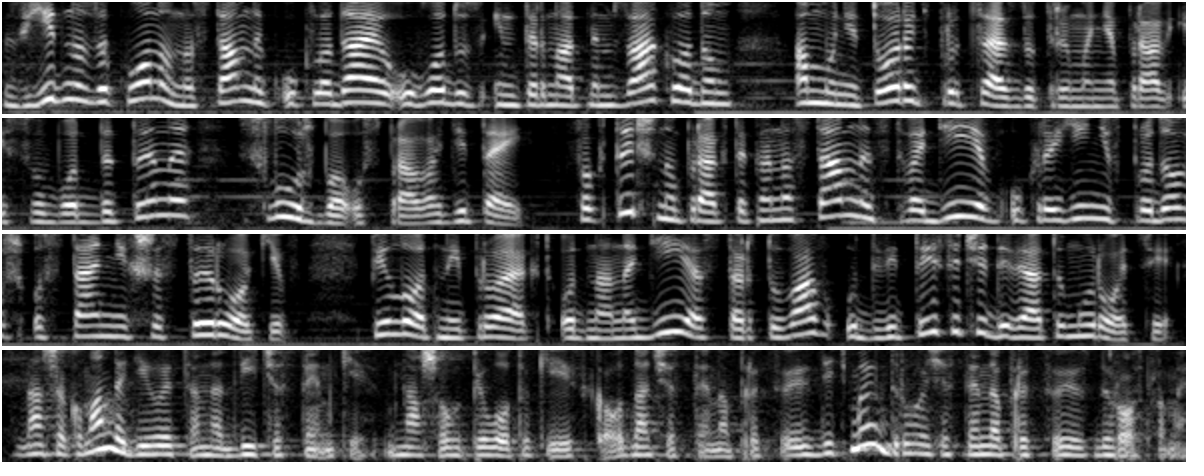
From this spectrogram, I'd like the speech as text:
Згідно закону, наставник укладає угоду з інтернатним закладом, а моніторить процес дотримання прав і свобод дитини служба у справах дітей. Фактично, практика наставництва діє в Україні впродовж останніх шести років. Пілотний проект Одна надія стартував у 2009 році. Наша команда ділиться на дві частинки нашого пілоту київського. Одна частина працює з дітьми, друга частина працює з дорослими.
